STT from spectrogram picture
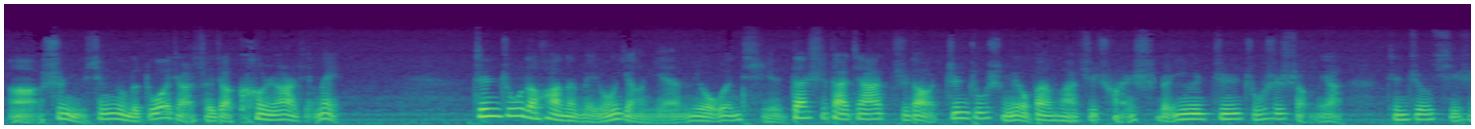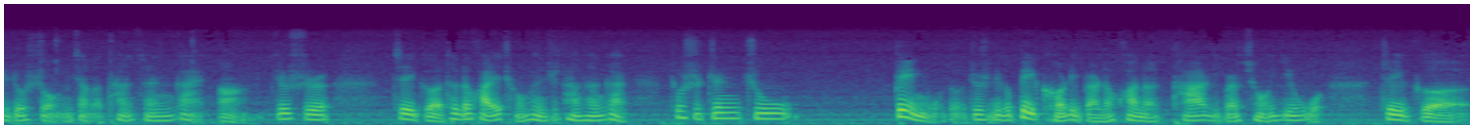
啊，是女性用的多一点，所以叫坑人二姐妹。珍珠的话呢，美容养颜没有问题，但是大家知道珍珠是没有办法去传世的，因为珍珠是什么呀？珍珠其实就是我们讲的碳酸钙啊，就是这个它的化学成分是碳酸钙，就是珍珠贝母的，就是那个贝壳里边的话呢，它里边存有异物，这个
